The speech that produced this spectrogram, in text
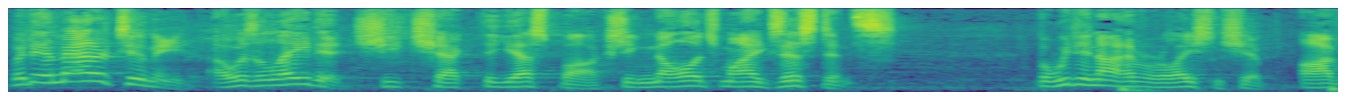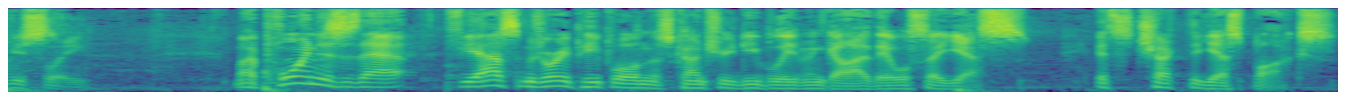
But it didn't matter to me. I was elated. She checked the yes box, she acknowledged my existence. But we did not have a relationship, obviously. My point is, is that if you ask the majority of people in this country, do you believe in God? They will say yes. It's check the yes box.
